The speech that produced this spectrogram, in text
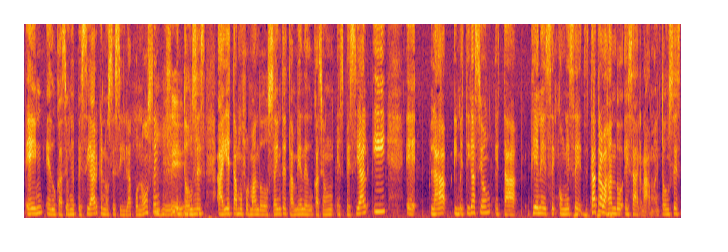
en educación especial, que no sé si la conocen, entonces ahí estamos formando docentes también de educación especial y eh, la investigación está tiene ese, con ese está trabajando esa rama entonces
